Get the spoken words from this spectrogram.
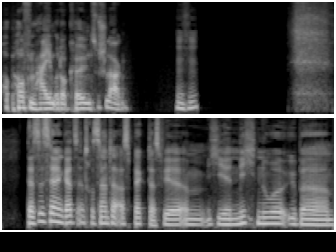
Ho- Hoffenheim oder Köln zu schlagen. Mhm. Das ist ja ein ganz interessanter Aspekt, dass wir ähm, hier nicht nur über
